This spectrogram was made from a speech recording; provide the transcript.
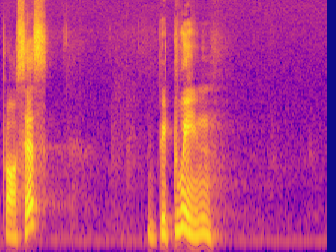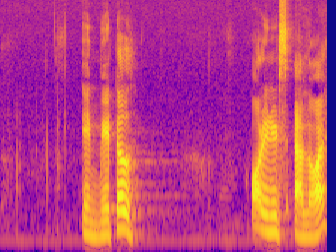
process between a metal or in its alloy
